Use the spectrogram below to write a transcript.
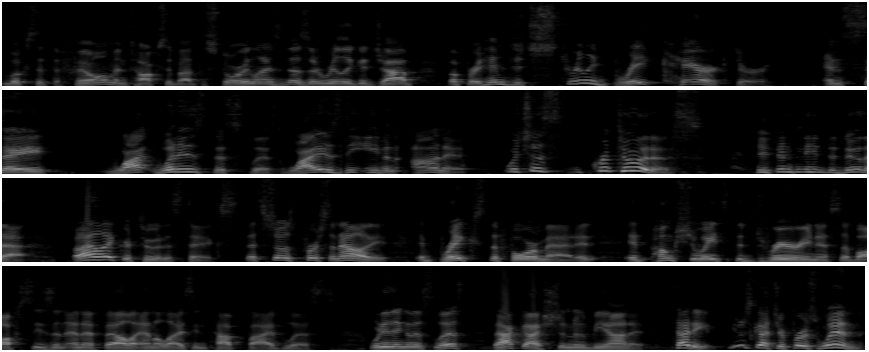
looks at the film and talks about the storylines and does a really good job. But for him to just really break character and say, why, what is this list? Why is he even on it? Which is gratuitous. You didn't need to do that. But I like gratuitous takes. That shows personality. It breaks the format. It, it punctuates the dreariness of offseason NFL analyzing top five lists. What do you think of this list? That guy shouldn't be on it. Tedy, you just got your first win.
